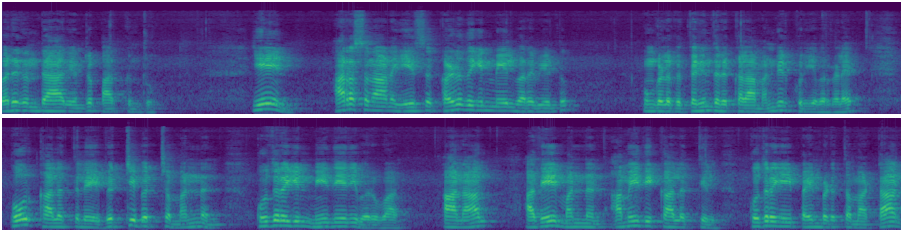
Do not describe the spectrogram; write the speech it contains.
வருகின்றார் என்று பார்க்கின்றோம். ஏன் அரசனான இயேசு கழுதையின் மேல் வர வேண்டும்? உங்களுக்கு தெரிந்திருக்கலாம் அன்பிற்குரியவர்களே போர்க்காலத்திலே வெற்றி பெற்ற மன்னன் குதிரையின் மீதேறி வருவான். ஆனால் அதே மன்னன் அமைதி காலத்தில் குதிரையை பயன்படுத்த மாட்டான்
